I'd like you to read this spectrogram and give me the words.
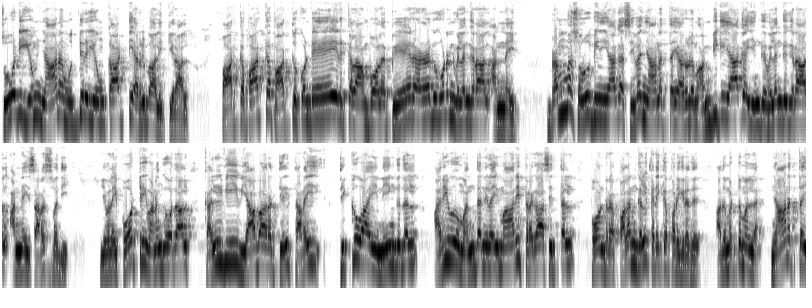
சோடியும் ஞான முத்திரையும் காட்டி அருள்பாலிக்கிறாள். பார்க்க பார்க்க பார்த்து கொண்டே இருக்கலாம் போல பேரழகுடன் விளங்குகிறாள் அன்னை. பிரம்ம சிவஞானத்தை அருளும் அம்பிகையாக இங்கு விளங்குகிறாள் அன்னை சரஸ்வதி. இவளை போற்றி வணங்குவதால் கல்வி வியாபாரத்தில் தடை திக்குவாய் நீங்குதல் அறிவு மந்த நிலை மாறி பிரகாசித்தல் போன்ற பலன்கள் கிடைக்கப்படுகிறது. அது மட்டுமல்ல ஞானத்தை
